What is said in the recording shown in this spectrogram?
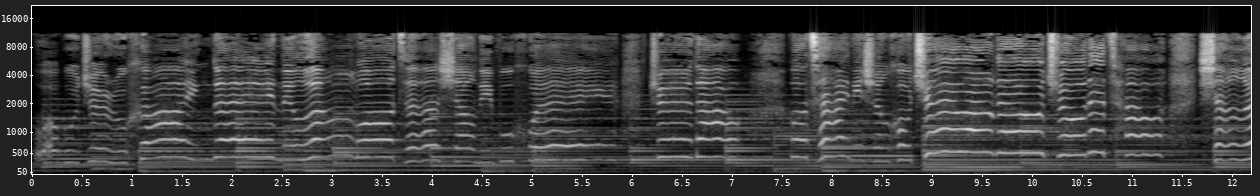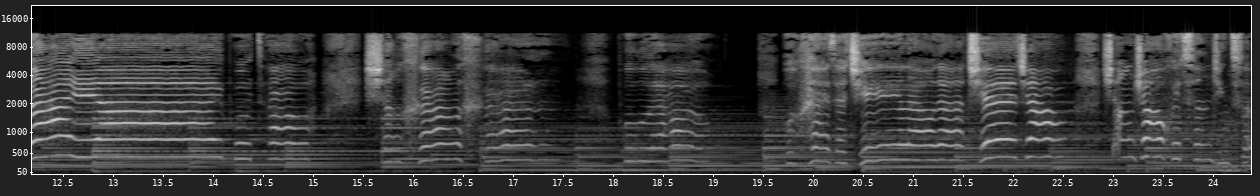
我不知如何应对你冷漠的笑，你不会知道我在你身后绝望的无助的逃。想爱在寂寥的街角，想找回曾经曾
